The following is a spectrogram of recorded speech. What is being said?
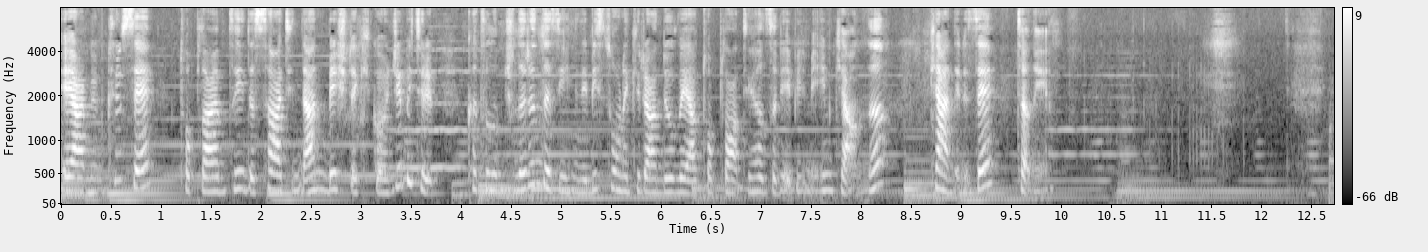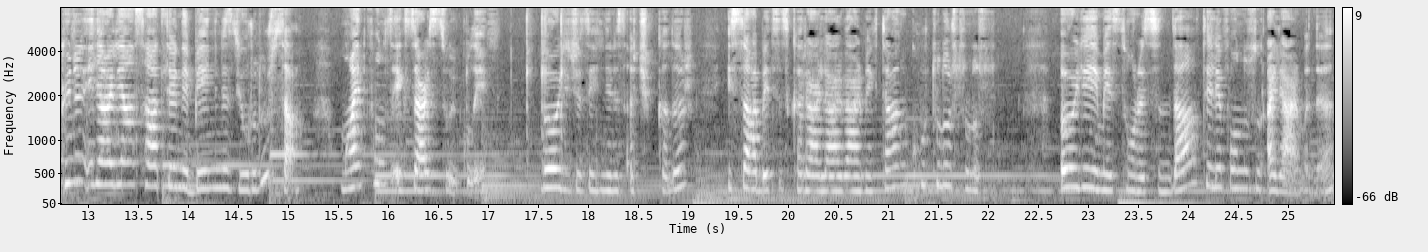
Eğer mümkünse toplantıyı da saatinden 5 dakika önce bitirip katılımcıların da zihnini bir sonraki randevu veya toplantıya hazırlayabilme imkanını kendinize tanıyın. Günün ilerleyen saatlerinde beyniniz yorulursa mindfulness egzersizi uygulayın. Böylece zihniniz açık kalır, isabetsiz kararlar vermekten kurtulursunuz. Öğle yemeği sonrasında telefonunuzun alarmını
